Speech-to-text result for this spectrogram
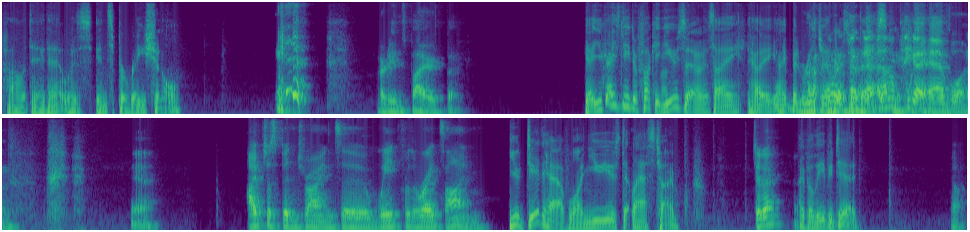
Holiday, that was inspirational. Already inspired, but Yeah, you guys need to fucking Huh. use those. I, I I've been real generous with right. I don't think I have one. Yeah. I've just been trying to wait for the right time. You did have one. You used it last time. Did I? I believe you did. Yep.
